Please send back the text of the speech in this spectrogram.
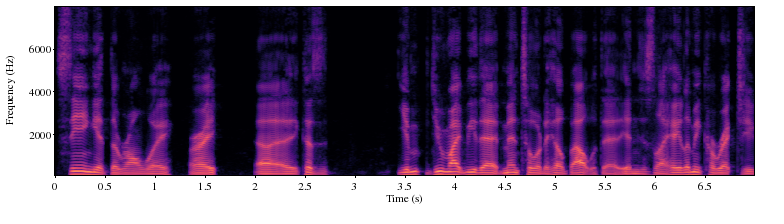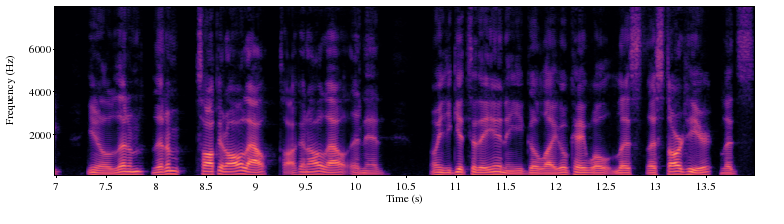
seeing it the wrong way, right? Uh, because you you might be that mentor to help out with that, and just like, hey, let me correct you. You know, let them let them talk it all out, talk it all out, and then when you get to the end and you go like, okay, well, let's let's start here. Let's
